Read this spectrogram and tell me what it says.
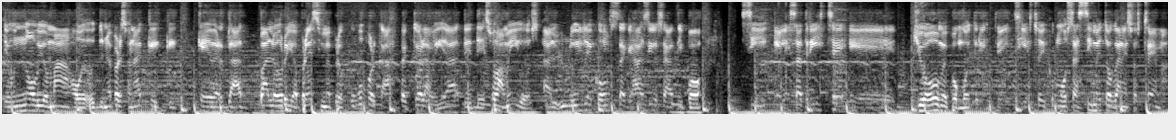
de un novio más o de una persona que, que, que de verdad valoro y aprecio y me preocupo por cada aspecto de la vida de, de esos amigos. A Luis le consta que es así, o sea, tipo, si él está triste, eh, yo me pongo triste. Y si estoy como, o sea, sí me tocan esos temas.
